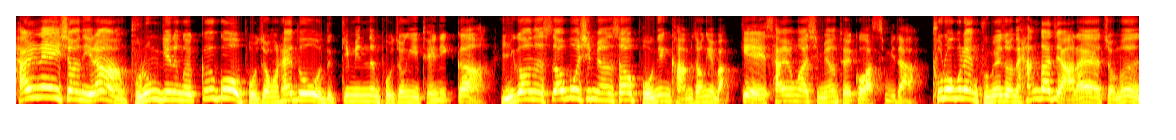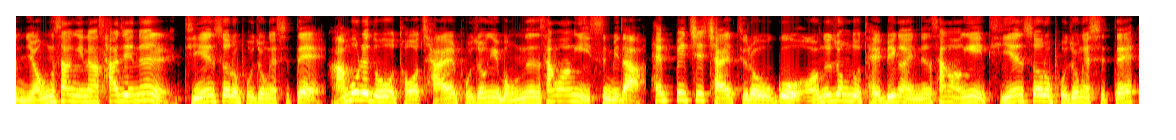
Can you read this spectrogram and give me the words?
할레이션이랑 브룸 기능을 끄고 보정을 해도 느낌 있는 보정이 되니까 이거는 써보시면서 본인 감성에 맞게 사용하시면 될 것 같습니다. 프로그램 구매 전에 한 가지 알아야 할 점은 영상이나 사진을 디엔서로 보정했을 때 아무래도 더 잘 보정이 먹는 상황이 있습니다. 햇빛이 잘 들어오고 어느 정도 대비가 있는 상황이 디엔서로 보정했을 때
